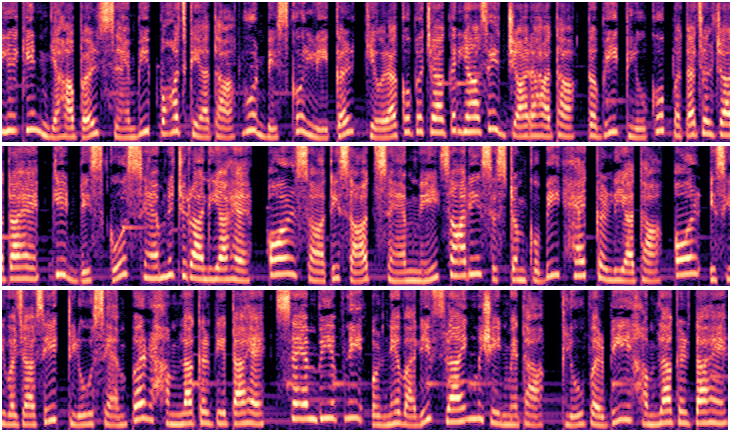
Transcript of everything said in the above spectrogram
लेकिन यहाँ पर सैम भी पहुँच गया था। वो डिस्क को लेकर क्योरा को बचाकर यहाँ से जा रहा था। तभी क्लू को पता चल जाता है कि डिस्क को सैम ने चुरा लिया है, और साथ ही साथ सैम ने सारे सिस्टम को भी हैक कर लिया था। और इसी वजह से क्लू सैम पर हमला हमला कर देता है। सैम भी अपनी उड़ने वाली फ्लाइंग मशीन में था। क्लू पर भी हमला करता है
